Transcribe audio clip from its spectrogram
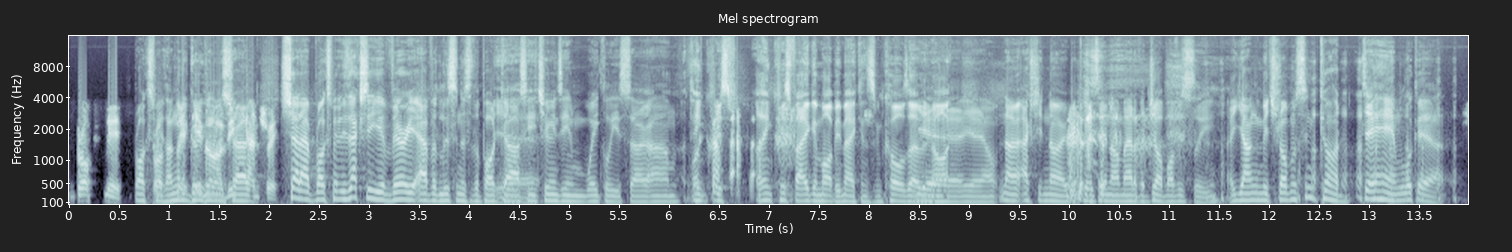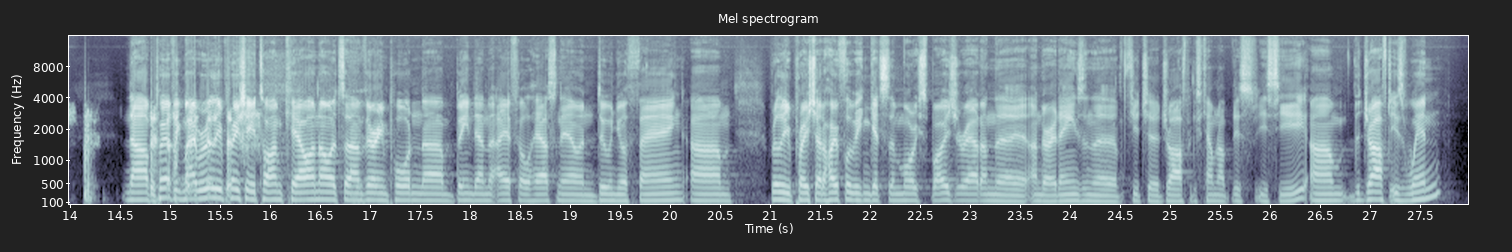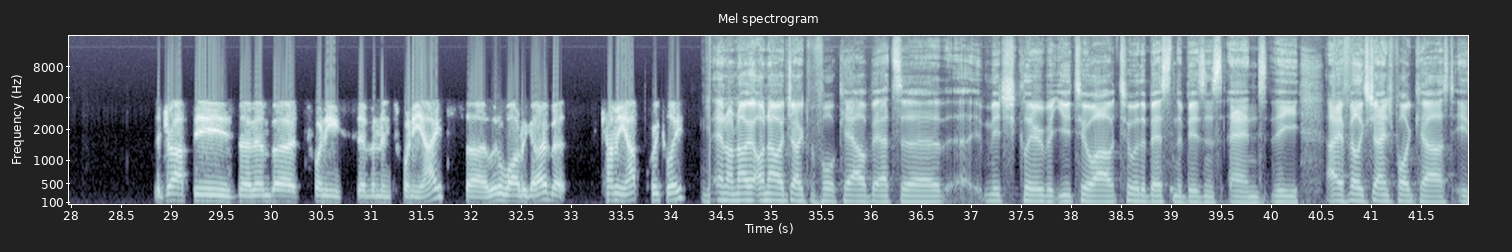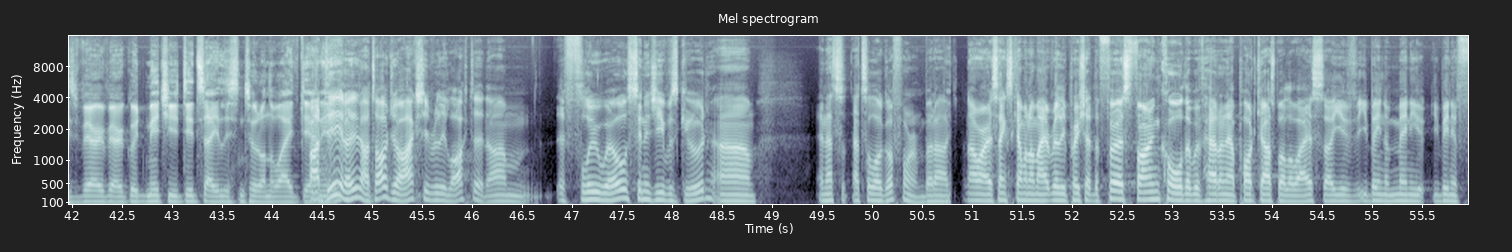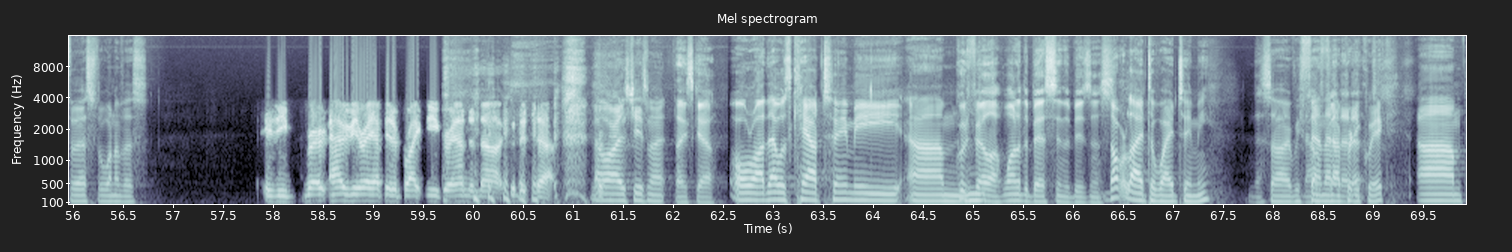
Brock Smith. Brock Smith. Brock I'm going to Smith, Google him yeah, straight. Country. Shout out Brock Smith. He's actually a very avid listener to the podcast. Yeah. He tunes in weekly. So um, I think Chris. I think Chris Fagan might be making some calls overnight. yeah, yeah. No, actually no, because then I'm out of a job. Obviously, a young Mitch Robinson. God damn, look out. Nah, perfect, mate. Really appreciate your time, Cal. I know it's um, very important um, being down the AFL house now and doing your thing. Um, really appreciate it. Hopefully, we can get some more exposure out on the under 18s and the future draft picks coming up this, this year. Um, the draft is when? The draft is November 27 and 28, so a little while to go, but coming up quickly. And I know, I know, I joked before, Cal, about uh, Mitch Cleary, but you two are two of the best in the business, and the AFL Exchange podcast is very, very good. Mitch, you did say you listened to it on the way down. I here. did, I did. I told you, I actually really liked it. Um, it flew well. Synergy was good. Um, and that's that's all I got for him. But uh, no worries. Thanks for coming on, mate. Really appreciate it. the first phone call that we've had on our podcast, by the way. So you've you've been a many you've been a first for one of us. Is he very, very happy to break new ground and uh, good to chat? No worries. Cheers, mate. Thanks, Cal. All right, that was Cal Twomey. Um, Good fella, one of the best in the business. Not related to Wade Toomey. No. So we No, found that found out that pretty out. quick. Um,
